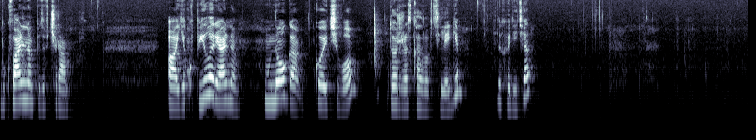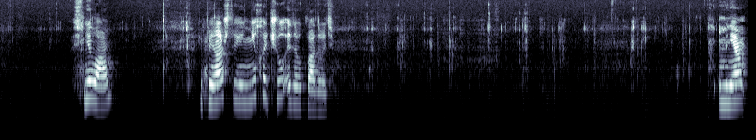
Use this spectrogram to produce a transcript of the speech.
Буквально позавчера. А, я купила реально много кое-чего. Тоже рассказывала в телеге. Заходите. Сняла. И поняла, что я не хочу это выкладывать. У меня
